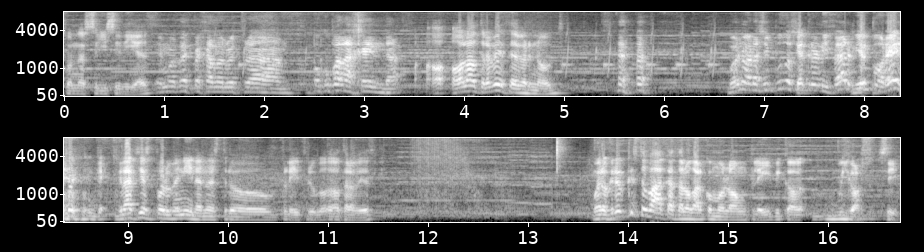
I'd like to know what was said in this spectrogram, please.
Son las 6 y 10. Hemos despejado nuestra ocupada agenda. O- hola otra vez, Evernote. Bueno, ahora sí pudo sincronizar, bien por él. Gracias por venir a nuestro playthrough otra vez. Bueno, creo que esto va a catalogar como long play, because, because sí.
